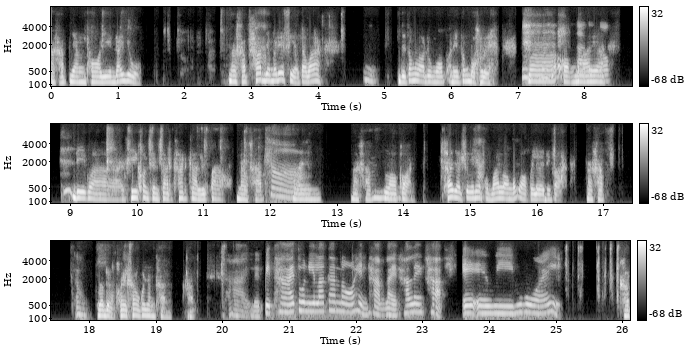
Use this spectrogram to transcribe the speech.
นะครับ ยังพอยืนได้อยู่นะครับภาพยังไม่ได้เสียแต่ว่าอืมเดี๋ยวต้องรอดูงบ อันนี้ต้องบอกเลย ว่าออกมาเนี่ยดีกว่าที่คอนเซนแซสคาดการณ์หรือเปล่านะครับค่ะอะไรนะครับ รอก่อน ถ้าจะซื้อเนี่ยผมว่าลองงบออกไปเลยดีกว่านะครับโอ้ แล้วเดี๋ยวค่อยเข้าก็ยังทันครับได้เลยปิดท้ายตัวนี้แล้วกันเนาะเห็นถามหลายท่านเลยค่ะ AAV พี่บวยครับ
